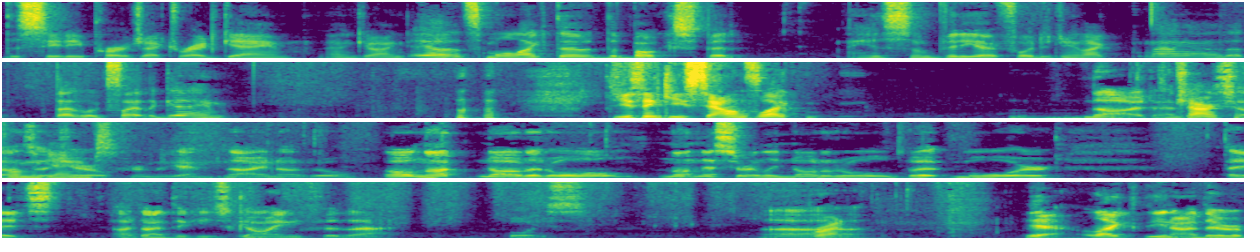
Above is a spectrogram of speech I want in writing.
the CD Projekt Red game and going, "Yeah, it's more like the the books, but here's some video footage." And you're like, "Ah, that that looks like the game." Do you think he sounds like? No, I don't Character think from the games? From the game. No, not at all. Well, not not at all. Not necessarily not at all, but more. It's. I don't think he's going for that voice. Uh, right. Yeah, like you know, they're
